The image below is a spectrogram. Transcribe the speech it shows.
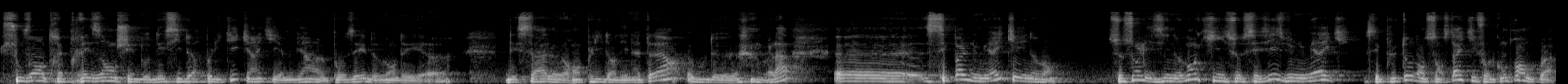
souvent très présent chez nos décideurs politiques, hein, qui aiment bien poser devant des, euh, des salles remplies d'ordinateurs ou de voilà. Euh, c'est pas le numérique qui est innovant. Ce sont les innovants qui se saisissent du numérique. C'est plutôt dans ce sens-là qu'il faut le comprendre, quoi.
